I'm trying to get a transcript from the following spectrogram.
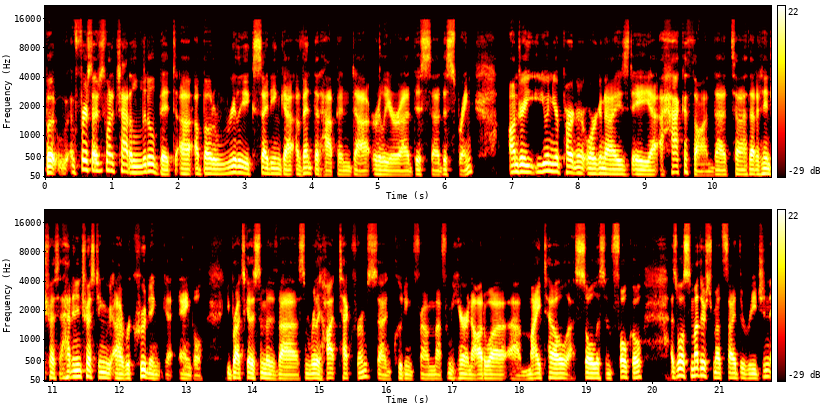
but first, I just want to chat a little bit uh, about a really exciting uh, event that happened uh, earlier this this spring. Andre, you and your partner organized a, a hackathon that uh, that had, interest, had an interesting uh, recruiting angle. You brought together some of uh, some really hot tech firms, uh, including from uh, from here in Ottawa, uh, Mitel, Solace, and Foco, as well as some others from outside the region,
